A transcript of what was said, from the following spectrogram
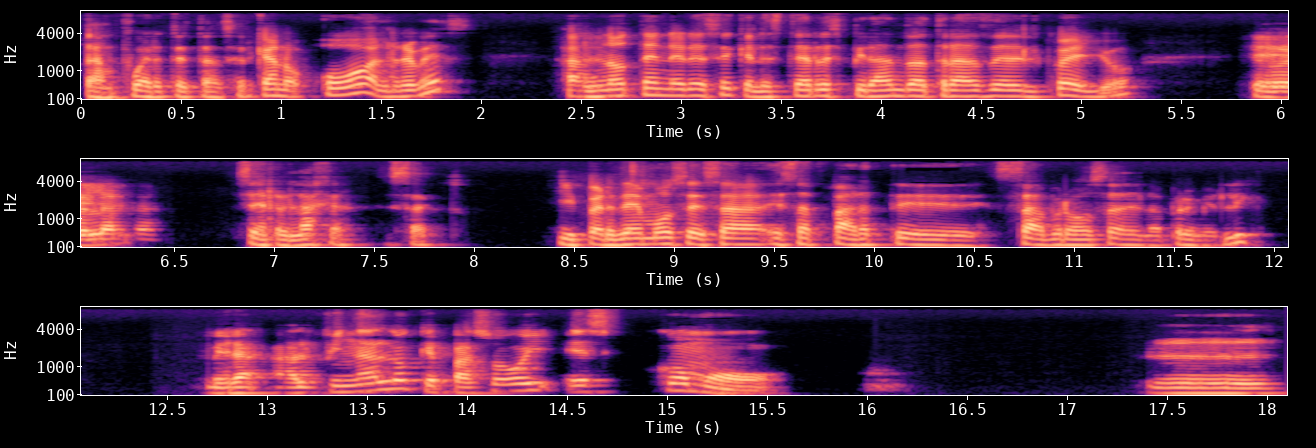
tan fuerte, tan cercano. O al revés, al no tener ese que le esté respirando atrás del cuello, se eh, relaja. Se relaja, exacto y perdemos esa, esa parte sabrosa de la Premier League. Mira, al final lo que pasó hoy es como el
